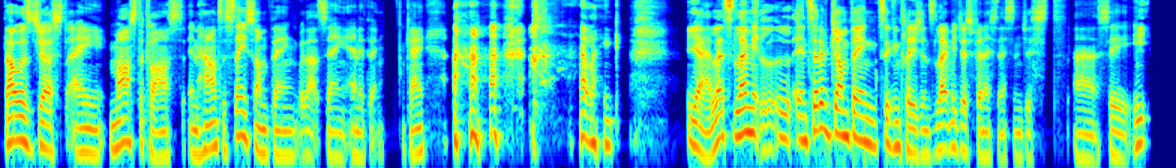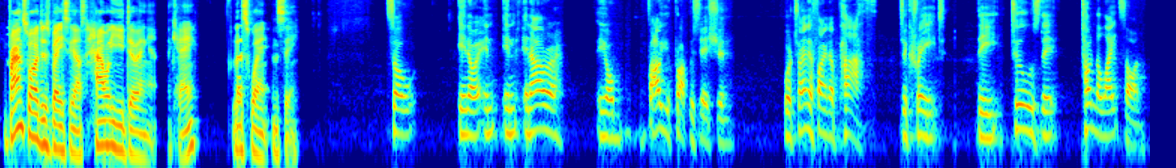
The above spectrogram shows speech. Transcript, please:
That was just a masterclass in how to say something without saying anything okay? Like yeah let's let me instead of jumping to conclusions let me just finish this and just uh see. He, francois just basically asked how are you doing it? Okay? Let's wait and see. So, you know, in, in, in our, you know, value proposition, we're trying to find a path to create the tools that turn the lights on.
